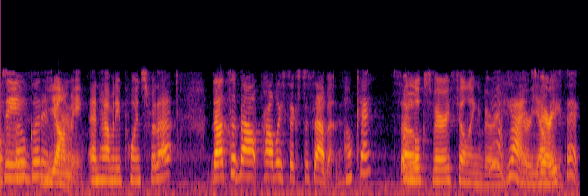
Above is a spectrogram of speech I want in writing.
Easy, so good in yummy. Here. And how many points for that? That's about probably six to seven. Okay. So it looks very filling, and very, yeah, very it's yummy. very thick.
